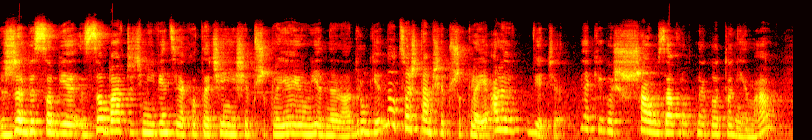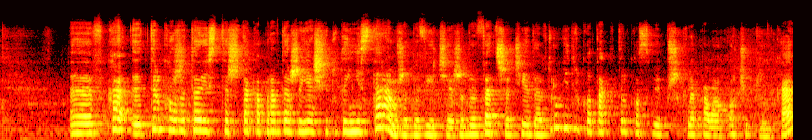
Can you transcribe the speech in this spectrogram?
żeby sobie zobaczyć mniej więcej, jak te cienie się przyklejają jedne na drugie. No coś tam się przykleja, ale wiecie, jakiegoś szału zawrotnego to nie ma. E, e, tylko, że to jest też taka prawda, że ja się tutaj nie staram, żeby wiecie, żeby wetrzeć jeden w drugi, tylko tak tylko sobie przyklepałam ociupinkę.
